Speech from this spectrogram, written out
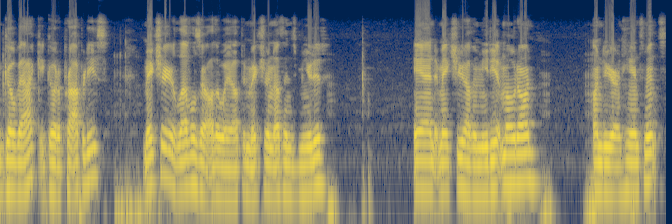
go back, and go to properties. Make sure your levels are all the way up and make sure nothing's muted. And make sure you have immediate mode on under your enhancements.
